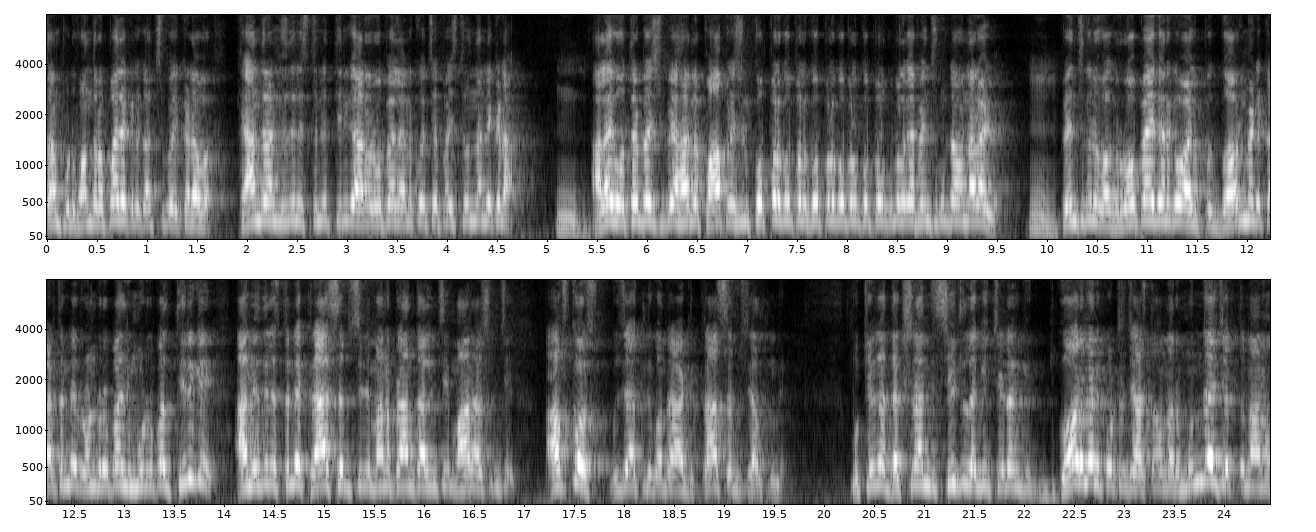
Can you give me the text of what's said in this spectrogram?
తను ఇప్పుడు వంద రూపాయలు ఇక్కడ ఖర్చు పోయి ఇక్కడ కేంద్రాన్ని నిధులు ఇస్తుంటే తిరిగి అరవై రూపాయలు వెనక్కి వచ్చే పరిస్థితి ఉందండి ఇక్కడ. అలాగే ఉత్తరప్రదేశ్ బీహార్లో పాపులేషన్ కుప్పలు కుప్పలు కుప్పలు కుప్పలు కుప్పలు కుప్పలుగా పెంచుకుంటా ఉన్నారు వాళ్ళు. పెంచుకుని ఒక రూపాయి కనుక వాళ్ళు గవర్నమెంట్ కడుతుంటే రెండు రూపాయలు మూడు రూపాయలు తిరిగి ఆ నిధులు ఇస్తుంటే క్రాస్ సబ్సిడీ మన ప్రాంతాల నుంచి మహారాష్ట్ర నుంచి. ఆఫ్ కోర్స్ గుజరాత్ కొంత అటు క్రాస్ సబ్సిడీ వెళ్తుంది. ముఖ్యంగా దక్షిణాది సీట్లు తగ్గించడానికి ఘోరమైన కుట్ర చేస్తూ ఉన్నారు. ముందే చెప్తున్నాను.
